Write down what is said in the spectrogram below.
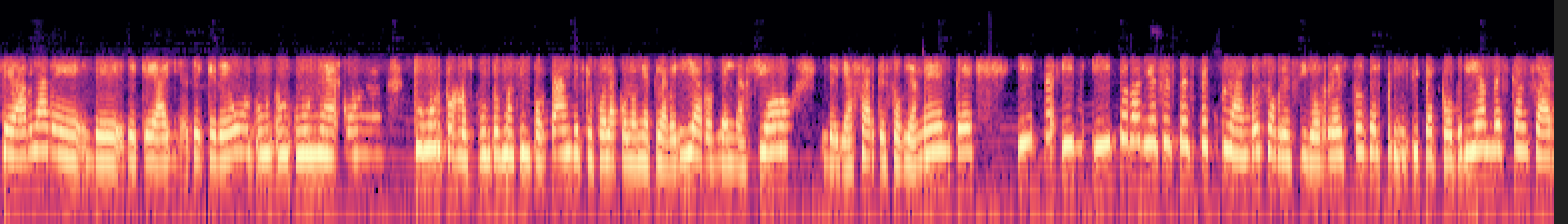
Se habla de, de, de que hay, de que dé un, un, un tour por los puntos más importantes, que fue la colonia Clavería, donde él nació, Bellas Artes, obviamente, y, y, y todavía se está especulando sobre si los restos del príncipe podrían descansar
